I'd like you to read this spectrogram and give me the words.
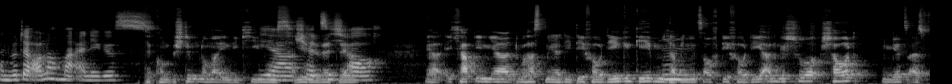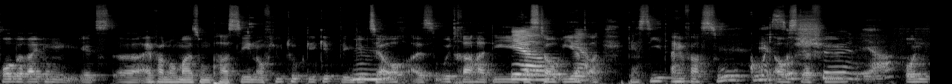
Dann wird er auch noch mal einiges Der kommt bestimmt nochmal in die Kinos. ja, jede schätze ich Wette. auch. Ja, ich habe ihm ja, du hast mir ja die DVD gegeben, ich habe Mhm. ihn jetzt auf DVD angeschaut und jetzt als Vorbereitung jetzt äh, einfach nochmal so ein paar Szenen auf YouTube gegeben. Den gibt es ja Mhm. auch als Ultra HD Ja, restauriert. ja. Der sieht einfach so gut aus, so der schön, Film. ja. Und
